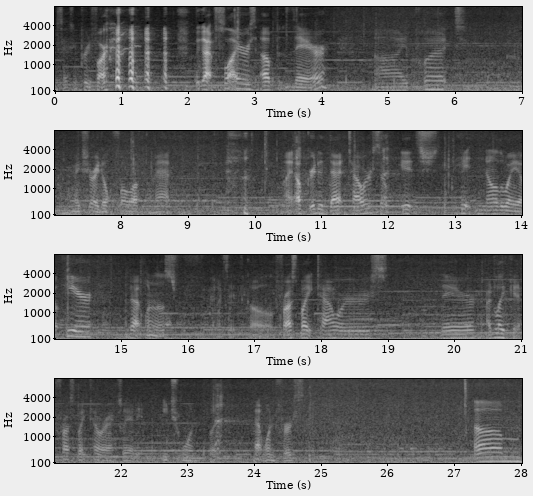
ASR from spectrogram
it's actually pretty far. we got flyers up there. I put. Make sure I don't fall off the map. Upgraded that tower, so it's hitting all the way out here. I got one of those. What's it called? Frostbite towers there. I'd like a frostbite tower actually at each one, but that one first. Um,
